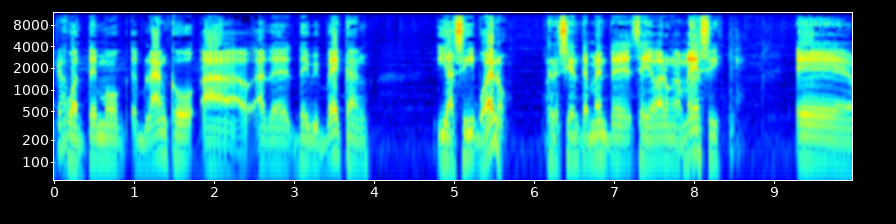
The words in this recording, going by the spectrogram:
Beckham. Cuauhtémoc Blanco, a, a David Beckham y así, bueno, recientemente se llevaron a Messi. Eh,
